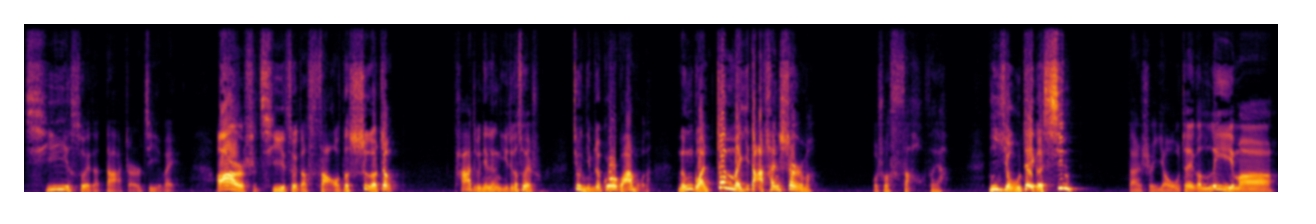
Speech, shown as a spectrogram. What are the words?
七岁的大侄儿继位，二十七岁的嫂子摄政，他这个年龄，你这个岁数，就你们这孤儿寡母的，能管这么一大摊事儿吗？我说嫂子呀，你有这个心，但是有这个力吗？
